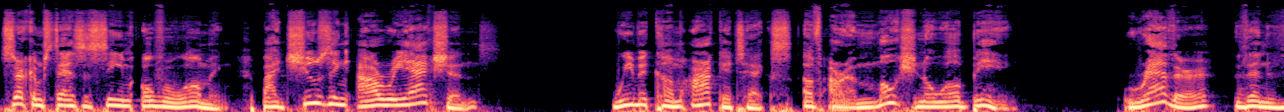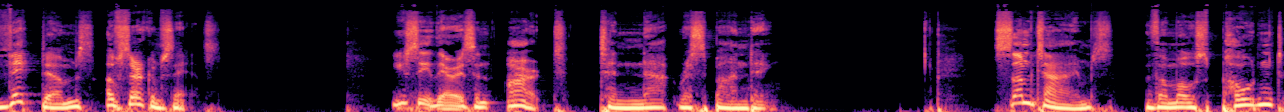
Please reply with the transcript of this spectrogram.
circumstances seem overwhelming, by choosing our reactions, we become architects of our emotional well-being rather than victims of circumstance. You see, there is an art to not responding. Sometimes the most potent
